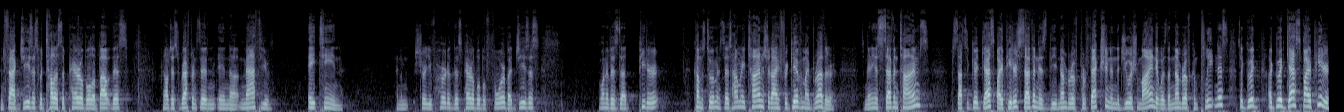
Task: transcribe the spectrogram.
In fact, Jesus would tell us a parable about this. And I'll just reference it in, in uh, Matthew 18. And I'm sure you've heard of this parable before, but Jesus, one of his, uh, Peter, comes to him and says, How many times should I forgive my brother? As many as seven times? So that's a good guess by Peter. Seven is the number of perfection in the Jewish mind. It was the number of completeness. It's a good, a good guess by Peter.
